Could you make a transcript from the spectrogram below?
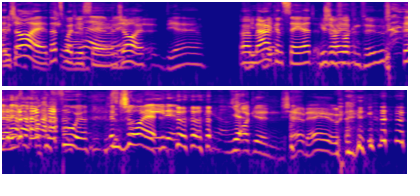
No, we said Enjoy. French, That's what you say. Yeah, right. Enjoy. Uh, yeah Uh, Americans say it. here's Enjoy your fucking food Yeah, here's your fucking food. Enjoy. Eat it. Yeah. Yeah. fucking shout out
